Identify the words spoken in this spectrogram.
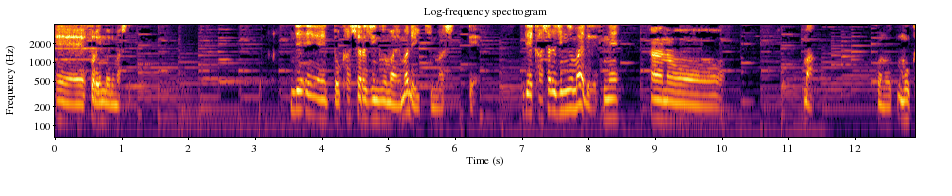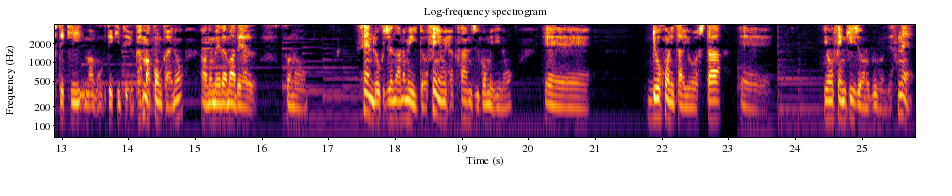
えー、それに乗りまして。で、えー、っと、柏原神宮前まで行きまして、で、柏原神宮前でですね、あのー、まあ、この目的、まあ目的というか、まあ今回のあの目玉である、その、1067ミリと1435ミリの、えー、両方に対応した、えー、4000機以上の部分ですね。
